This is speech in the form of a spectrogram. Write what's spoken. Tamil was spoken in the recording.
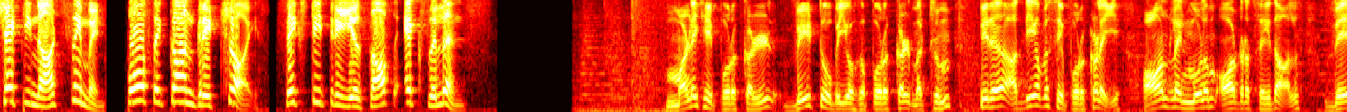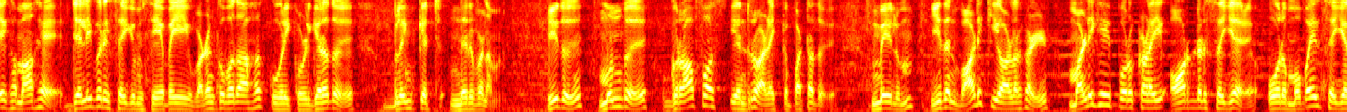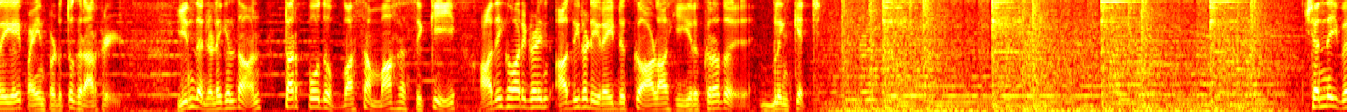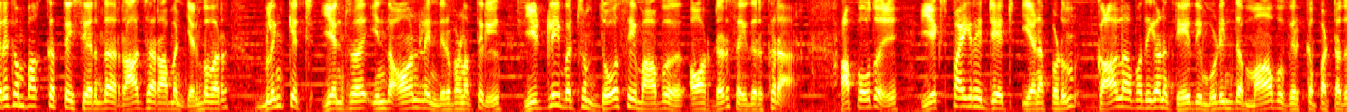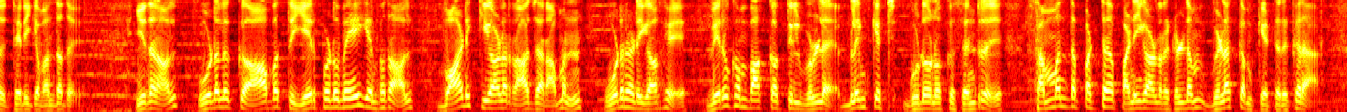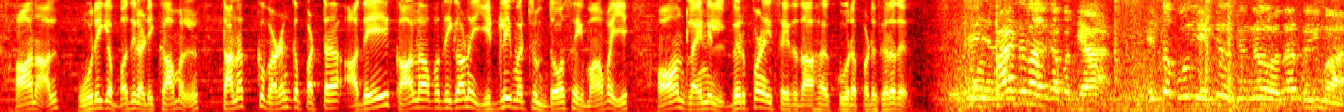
Chettinad Cement, perfect concrete choice. 63 years of excellence. மளிகை பொருட்கள் வீட்டு உபயோகப் பொருட்கள் மற்றும் பிற அத்தியாவசிய பொருட்களை ஆன்லைன் மூலம் ஆர்டர் செய்தால் வேகமாக டெலிவரி செய்யும் சேவையை வழங்குவதாக கூறிக்கொள்கிறது பிளிங்கெட் நிறுவனம் இது முன்பு கிராஃபாஸ் என்று அழைக்கப்பட்டது மேலும் இதன் வாடிக்கையாளர்கள் மளிகை பொருட்களை ஆர்டர் செய்ய ஒரு மொபைல் செயலியை பயன்படுத்துகிறார்கள் இந்த நிலையில்தான் தற்போது வசமாக சிக்கி அதிகாரிகளின் அதிரடி ரைடுக்கு ஆளாகி இருக்கிறது பிளிங்கெட் சென்னை விருகம்பாக்கத்தை சேர்ந்த ராஜாராமன் என்பவர் பிளிங்கெட் என்ற இந்த ஆன்லைன் நிறுவனத்தில் இட்லி மற்றும் தோசை மாவு ஆர்டர் செய்திருக்கிறார். அப்போது எக்ஸ்பைரி டேட் எனப்படும் காலாவதியான தேதி முடிந்த மாவு விற்கப்பட்டது தெரிய வந்தது. இதனால் உடலுக்கு ஆபத்து ஏற்படுமே என்பதால் வாடிக்கையாளர் ராஜாராமன் உடனடியாக விருகம்பாக்கத்தில் உள்ள பிளிங்கெட் குடோனுக்கு சென்று சம்பந்தப்பட்ட பணியாளர்களிடம் விளக்கம் கேட்டிருக்கிறார். ஆனால் உரிய பதில் அளிக்காமல் தனக்கு வழங்கப்பட்ட அதே காலாவதியான இட்லி மற்றும் தோசை மாவை ஆன்லைனில் விற்பனை செய்ததாக கூறப்படுகிறது. எந்த தெரியுமா?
